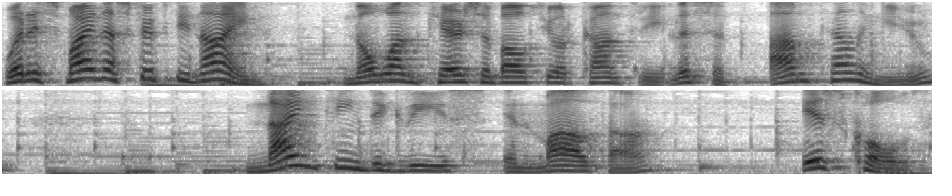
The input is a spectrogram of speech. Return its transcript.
where it's minus 59. No one cares about your country. Listen, I'm telling you, 19 degrees in Malta is cold.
